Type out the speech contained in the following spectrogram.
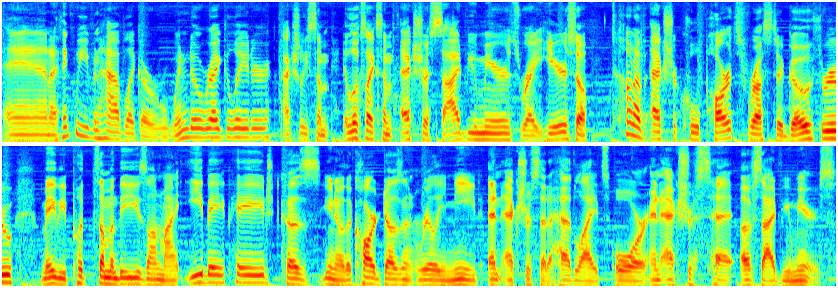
and I think we even have like a window regulator. Actually some, it looks like some extra side view mirrors right here. So ton of extra cool parts for us to go through. Maybe put some of these on my eBay page because, you know, the car doesn't really need an extra set of headlights or an extra set of side view mirrors.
